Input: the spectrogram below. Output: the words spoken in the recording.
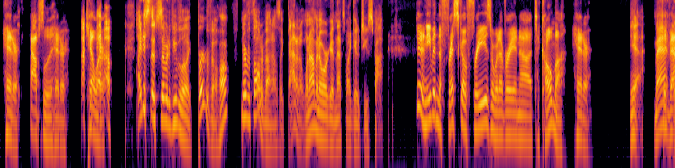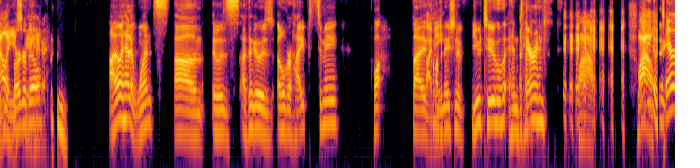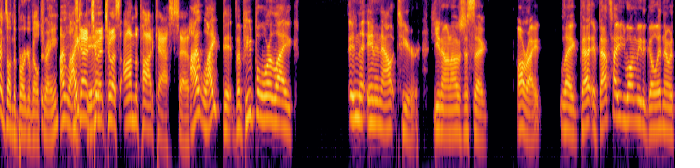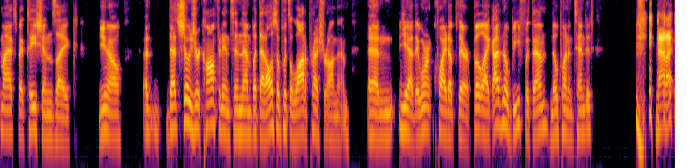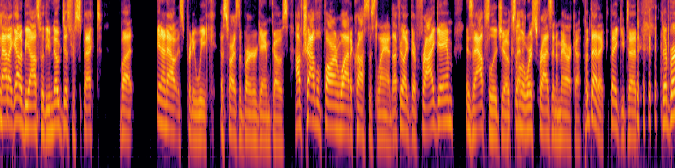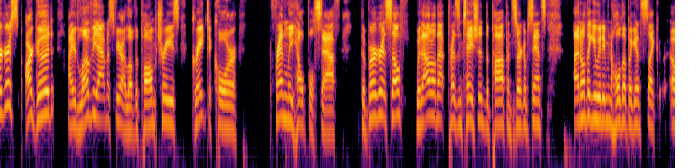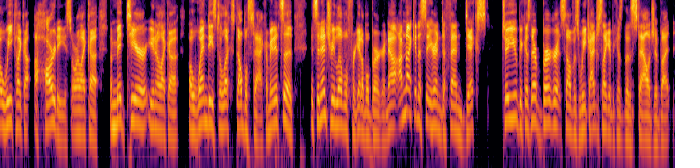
Hitter, absolute hitter, killer. I, I just know so many people are like Burgerville, huh? Never thought about it. I was like, I don't know. When I'm in Oregon, that's my go-to spot. Dude, and even the Frisco Freeze or whatever in uh, Tacoma, hitter. Yeah, Matt Kidd Valley Burgerville. I only had it once. Um, it was I think it was overhyped to me. What by, by combination me? of you two and Taryn. Wow. Wow. I know Taryn's on the Burgerville train. I liked He's gonna it. to it to us on the podcast, said. I liked it, but people were like in the in and out tier, you know, and I was just like, all right. Like that if that's how you want me to go in there with my expectations, like, you know, uh, that shows your confidence in them, but that also puts a lot of pressure on them. And yeah, they weren't quite up there. But like I have no beef with them, no pun intended. Matt, I, Matt, I got to be honest with you. No disrespect, but In and Out is pretty weak as far as the burger game goes. I've traveled far and wide across this land. I feel like their fry game is an absolute joke. Some of the worst fries in America. Pathetic. Thank you, Ted. their burgers are good. I love the atmosphere. I love the palm trees. Great decor. Friendly, helpful staff. The burger itself, without all that presentation, the pomp and circumstance, I don't think he would even hold up against like a week like a, a Hardee's or like a, a mid tier, you know, like a, a Wendy's deluxe double stack. I mean, it's a it's an entry level forgettable burger. Now, I'm not going to sit here and defend Dick's to you because their burger itself is weak. I just like it because of the nostalgia, but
